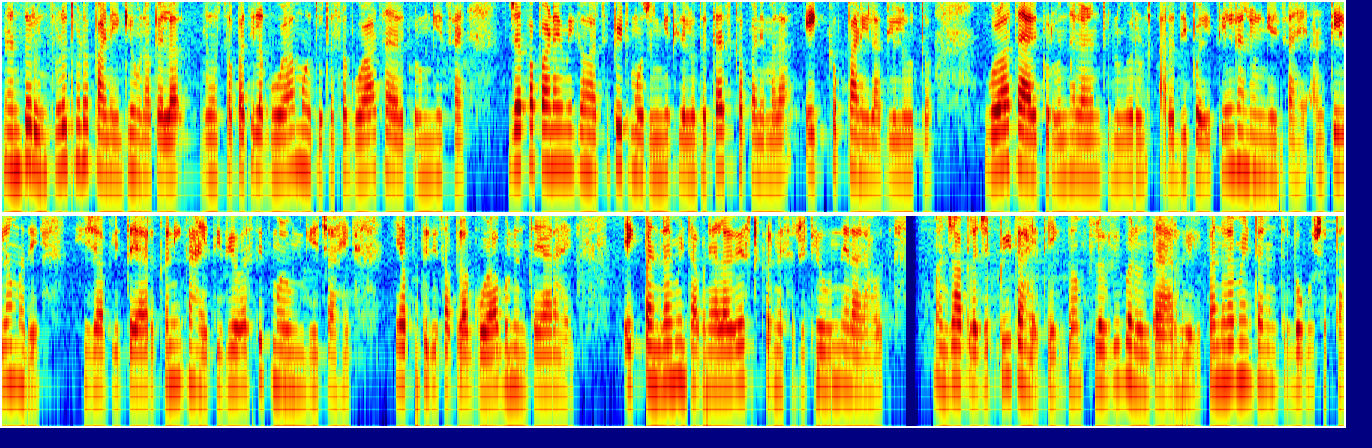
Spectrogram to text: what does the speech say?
नंतरून थोडं थोडं पाणी घेऊन आपल्याला जसा चपातीला गोळा मळतो तसा गोळा तयार करून घ्यायचा आहे. ज्या कपाने मी गव्हाचं पीठ मोजून घेतलेलं होतं त्याच कपाने मला एक कप पाणी लागलेलं होतं. गोळा तयार करून झाल्यानंतर वरून अर्धी पळी तेल घालून घ्यायचं आहे आणि तेलामध्ये ही जी आपली तयार कणिक आहे ती व्यवस्थित मळून घ्यायची आहे. या पद्धतीचा आपला गोळा बनून तयार आहे. एक पंधरा मिनटं आपण याला रेस्ट करण्यासाठी ठेवून देणार आहोत. म्हणजे आपलं जे पीठ आहे ते एकदम फ्लफी बनून तयार होईल. पंधरा मिनटानंतर बघू शकता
